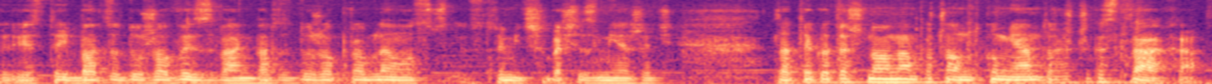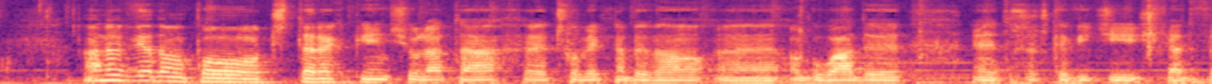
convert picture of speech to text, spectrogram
jest tutaj bardzo dużo wyzwań, bardzo dużo problemów, z, z którymi trzeba się zmierzyć. Dlatego też no, na początku miałem troszeczkę stracha. Ale wiadomo, po 4-5 latach e, człowiek nabywa e, ogłady, e, troszeczkę widzi świat w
